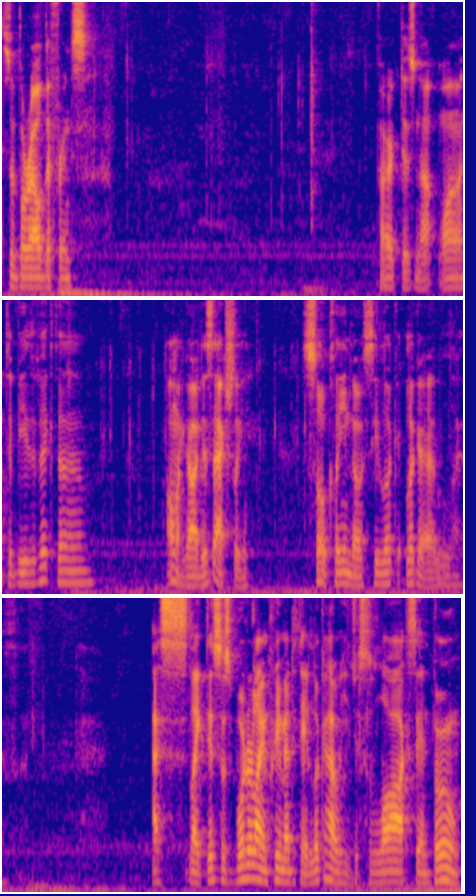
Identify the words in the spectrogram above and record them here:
It's a Borel difference. Park does not want to be the victim. Oh my god, this is actually so clean though. See, look, look at as like this was borderline premeditated. Look how he just locks in. Boom.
